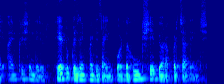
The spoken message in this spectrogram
Hi, I am Krishan Dev, here to present my design for the Hoog Shape Your Upper Challenge.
